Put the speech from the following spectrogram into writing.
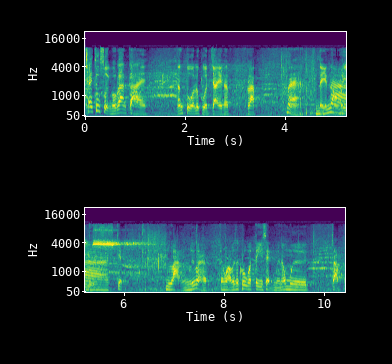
ใช้ทุกส่วนของร่างกาย ทั้งตัวและหัวใจครับรับ แหมเตะเอาไม่อยู่น่เจ็บหลังหรือเปล่าครับจังหวะเมื่อสักครู่ว่าตีเสร็จเหมือนเอามือจับไป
